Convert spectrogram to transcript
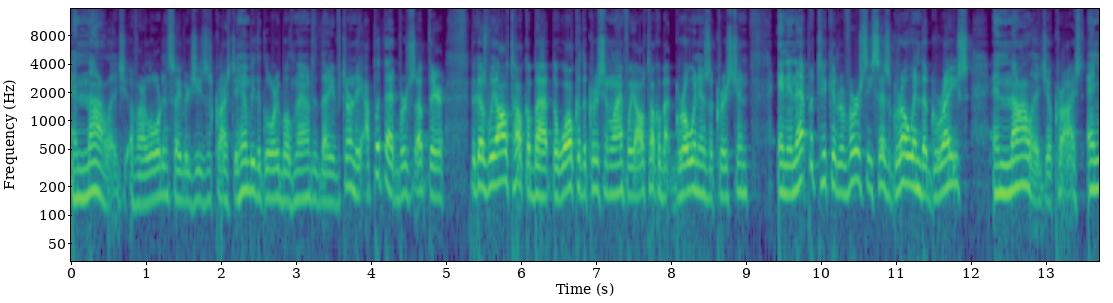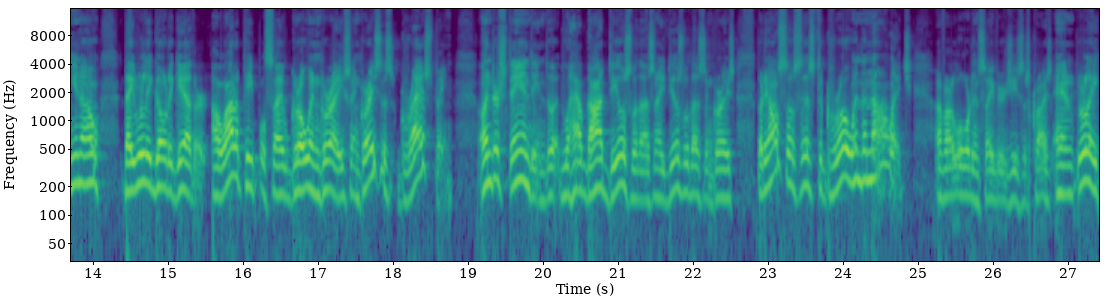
and knowledge of our Lord and Savior Jesus Christ. To him be the glory both now and to the day of eternity. I put that verse up there because we all talk about the walk of the Christian life. We all talk about growing as a Christian. And in that particular verse, he says, grow in the grace and knowledge of Christ. And you know, they really go together. A lot of people say grow in grace, and grace is grasping, understanding how God deals with us, and he deals with us in grace. But he also says to grow in the knowledge of our Lord and Savior Jesus Christ. And really,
